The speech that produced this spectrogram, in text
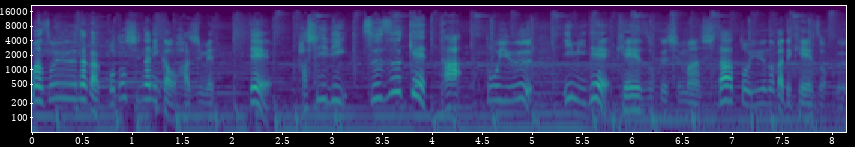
まあ、そういうなんか今年何かを始めて走り続けたという意味で継続しましたというのがで継続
